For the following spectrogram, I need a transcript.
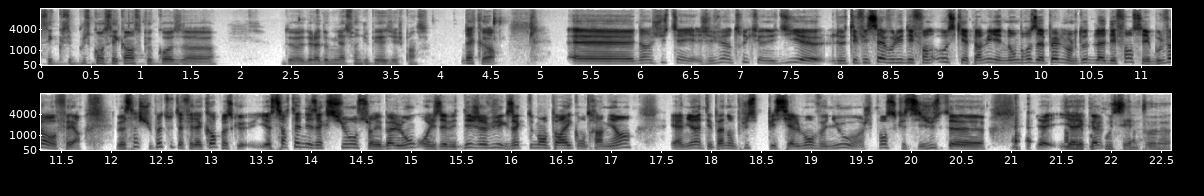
c'est plus conséquence que cause euh, de, la domination du PSG, je pense. D'accord. Euh, non, juste, j'ai vu un truc qui nous dit euh, le TFC a voulu défendre haut, ce qui a permis les nombreux appels dans le dos de la défense et les boulevards offerts. Ben ça, je suis pas tout à fait d'accord parce qu'il y a certaines des actions sur les balles longues, on les avait déjà vues exactement pareil contre Amiens et Amiens n'était pas non plus spécialement venu haut. Hein. Je pense que c'est juste. Euh, il y a, un peu,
